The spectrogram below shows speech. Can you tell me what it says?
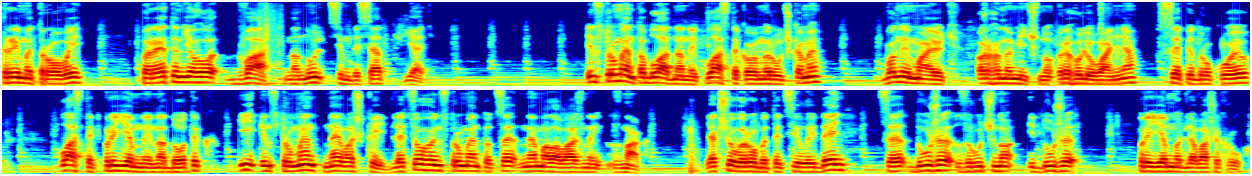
3-метровий. Перетин його 2 на 0,75. Інструмент обладнаний пластиковими ручками. Вони мають ергономічне регулювання, все під рукою. Пластик приємний на дотик, і інструмент не важкий. Для цього інструменту це немаловажний знак. Якщо ви робите цілий день, це дуже зручно і дуже приємно для ваших рук.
